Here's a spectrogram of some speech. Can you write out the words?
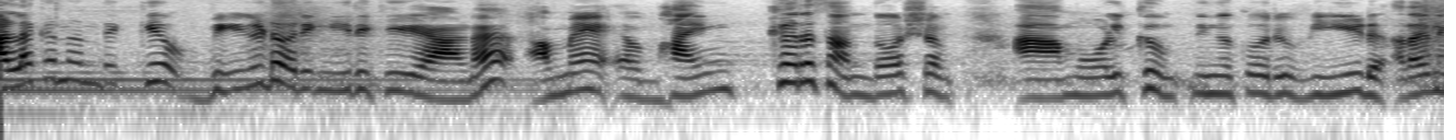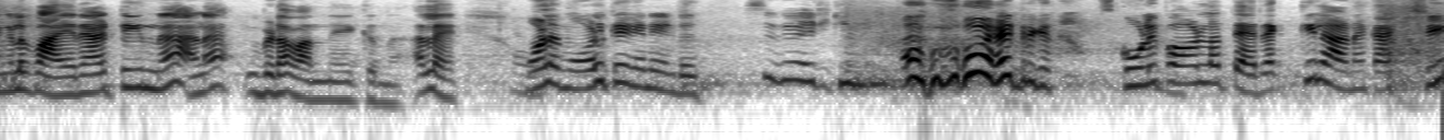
അളകനന്ദയ്ക്ക് വീട് ഒരുങ്ങിയിരിക്കുകയാണ് അമ്മ ഭയങ്കര സന്തോഷം. ആ മോൾക്കും നിങ്ങൾക്ക് ഒരു വീട്. അതായത് നിങ്ങൾ വയനാട്ടിൽ നിന്ന് ആണ് ഇവിടെ വന്നേക്കുന്നത് അല്ലേ? മോളെ മോൾക്ക് എങ്ങനെയുണ്ട്? സുഖമായിട്ടിരിക്കുന്നു. സ്കൂളിൽ പോകാനുള്ള തിരക്കിലാണ് കക്ഷി.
